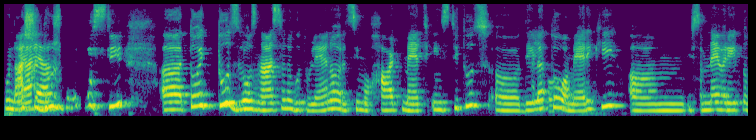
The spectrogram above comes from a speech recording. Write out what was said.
v naše ja, ja. družbenosti. Uh, to je tudi zelo znanstveno ugotovljeno, recimo HeartMath Institute uh, dela to v Ameriki. Um, mislim, neverjetno,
